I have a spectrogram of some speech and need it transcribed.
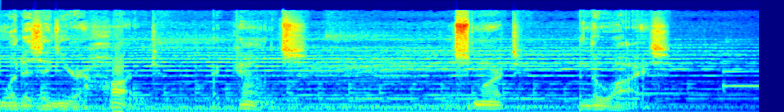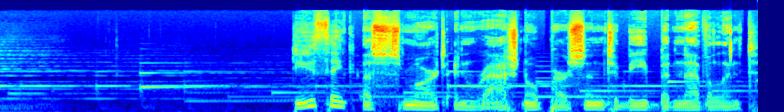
what is in your heart, that counts. The smart and the wise. Do you think a smart and rational person to be benevolent?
